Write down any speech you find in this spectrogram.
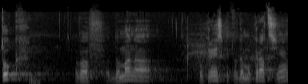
Тук, в дома на українськата демокрація,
